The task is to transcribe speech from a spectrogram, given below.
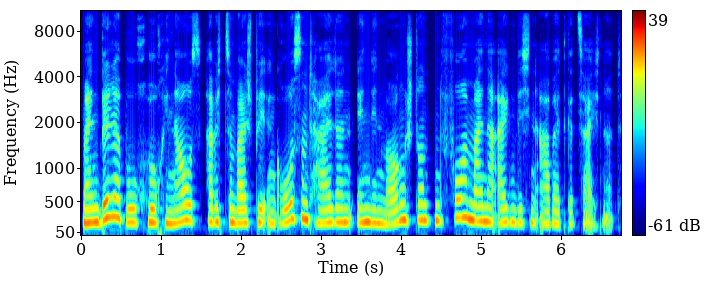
Mein Bilderbuch Hoch hinaus habe ich zum Beispiel in großen Teilen in den Morgenstunden vor meiner eigentlichen Arbeit gezeichnet.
